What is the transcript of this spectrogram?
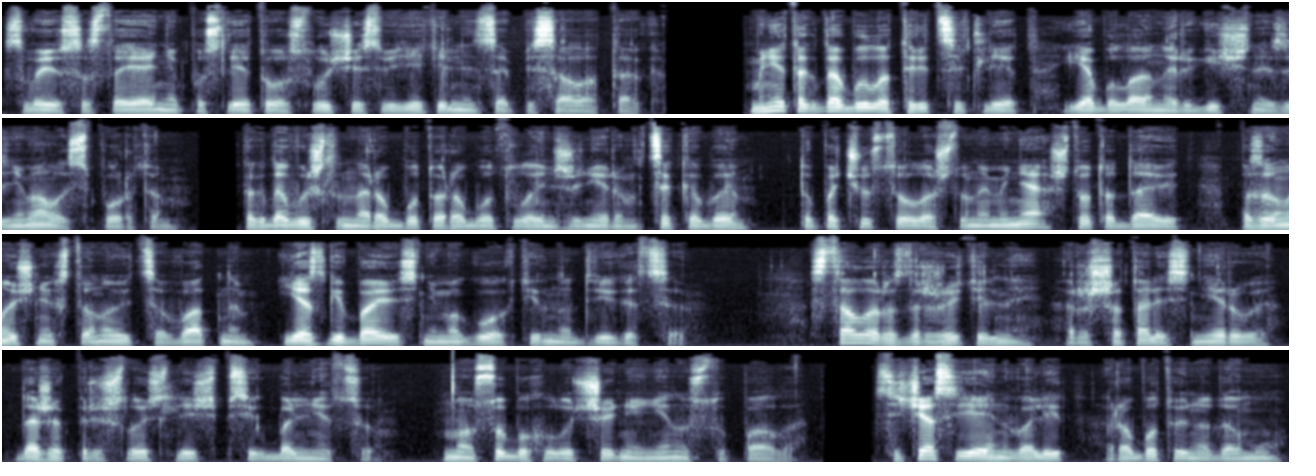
Свое состояние после этого случая свидетельница описала так: Мне тогда было 30 лет. Я была энергичной, занималась спортом. Когда вышла на работу, работала инженером в ЦКБ, то почувствовала, что на меня что-то давит, позвоночник становится ватным. Я сгибаюсь, не могу активно двигаться. Стала раздражительной, расшатались нервы, даже пришлось лечь в психбольницу. Но особых улучшений не наступало. Сейчас я инвалид, работаю на дому,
